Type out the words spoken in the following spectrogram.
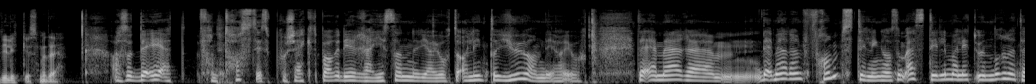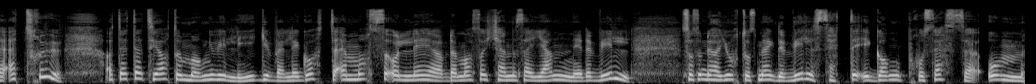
de lykkes med det? Altså, Det er et fantastisk prosjekt. Bare de reisene de har gjort, og alle intervjuene de har gjort. Det er mer, ehm, det er mer den framstillinga som jeg stiller meg litt undrende til. Jeg tror at dette er teater mange vil like veldig godt. Det er masse å le av, det er masse å kjenne seg igjen i. Det vil, sånn som det har gjort hos meg, det vil sette i gang prosesser om,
